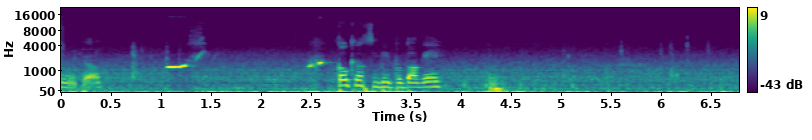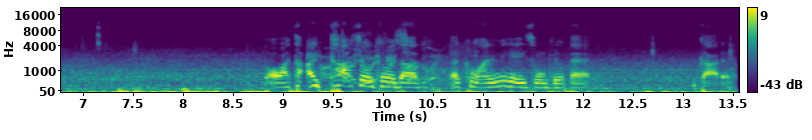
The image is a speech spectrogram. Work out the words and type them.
There we go. Go kill some people, doggy. Oh, I thought I Hostile thought someone killed my UAV dog. Like, come on, let me get you someone killed that. Got it.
